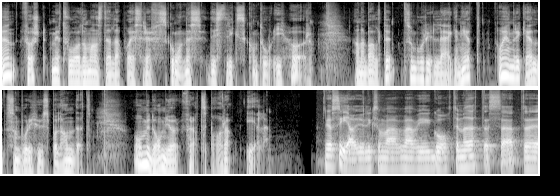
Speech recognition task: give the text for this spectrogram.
Men först med två av de anställda på SRF Skånes distriktskontor i Hör. Anna Balte som bor i lägenhet och Henrik Eld som bor i hus på landet. Och hur de gör för att spara el. Jag ser ju liksom vad, vad vi går till mötes. Så att, eh,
